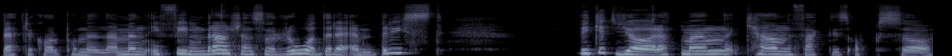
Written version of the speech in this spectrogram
bättre koll på Mina, men i filmbranschen så råder det en brist. Vilket gör att man kan faktiskt också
